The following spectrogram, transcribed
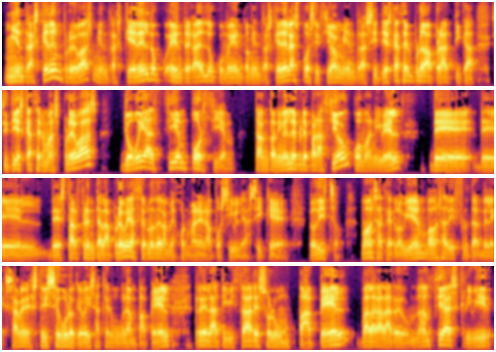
mientras queden pruebas, mientras quede el entregar el documento, mientras quede la exposición, mientras si tienes que hacer prueba práctica, si tienes que hacer más pruebas, yo voy al 100%, tanto a nivel de preparación como a nivel de, estar frente a la prueba y hacerlo de la mejor manera posible. Así que, lo dicho, vamos a hacerlo bien, vamos a disfrutar del examen. Estoy seguro que vais a hacer un gran papel. Relativizar es solo un papel, valga la redundancia, escribir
